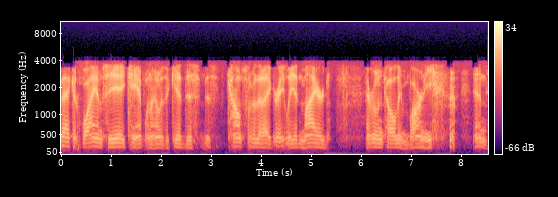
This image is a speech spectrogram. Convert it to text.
back at YMCA camp when I was a kid. This this counselor that I greatly admired, everyone called him Barney, and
